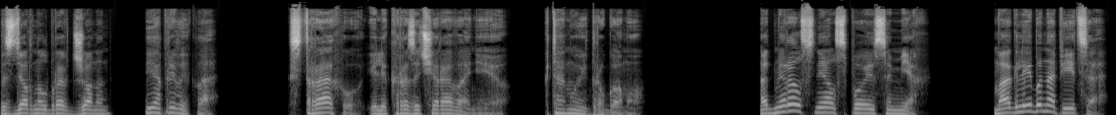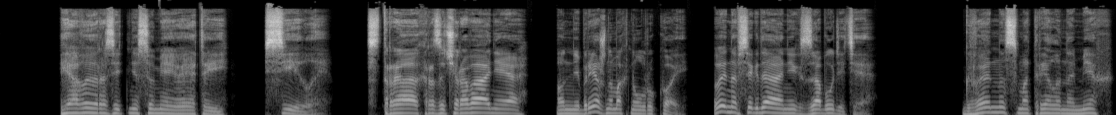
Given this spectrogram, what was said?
Вздернул бровь Джонан. Я привыкла. К страху или к разочарованию? К тому и другому. Адмирал снял с пояса мех. «Могли бы напиться. Я выразить не сумею этой силы. Страх, разочарование...» Он небрежно махнул рукой. «Вы навсегда о них забудете». Гвенна смотрела на мех,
